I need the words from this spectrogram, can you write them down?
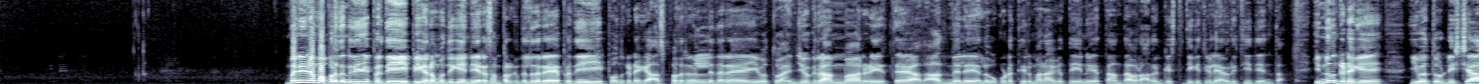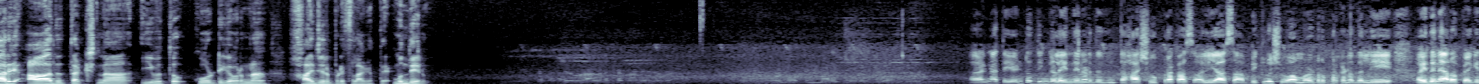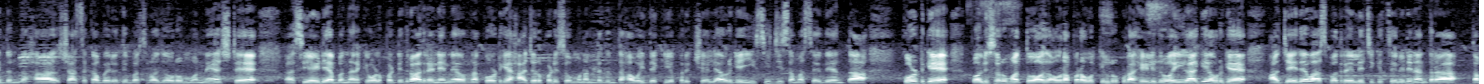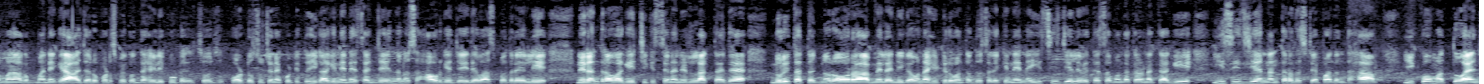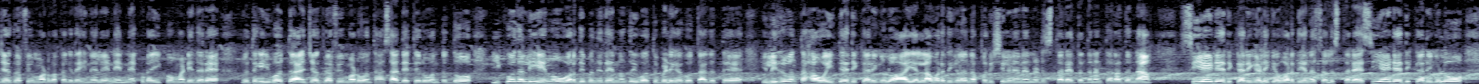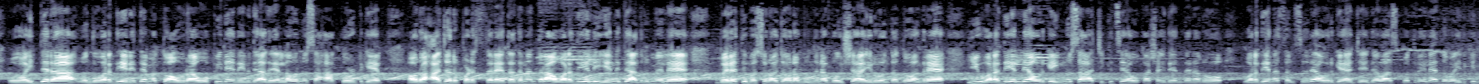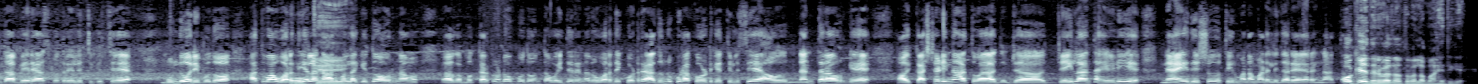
ಬನ್ನಿ, ನಮ್ಮ ಪ್ರತಿನಿಧಿ ಪ್ರದೀಪ್ ಈಗ ನಮ್ಮೊಂದಿಗೆ ನೇರ ಸಂಪರ್ಕದಲ್ಲಿದ್ದಾರೆ. ಪ್ರದೀಪ್, ಒಂದು ಕಡೆಗೆ ಆಸ್ಪತ್ರೆಯಲ್ಲಿದ್ದಾರೆ. ಇವತ್ತು ಆಂಜಿಯೋಗ್ರಾಮ್ ನಡೆಯುತ್ತೆ. ಅದಾದಮೇಲೆ ಎಲ್ಲವೂ ಕೂಡ ತೀರ್ಮಾನ ಆಗುತ್ತೆ. ಏನು ಎತ್ತ ಅಂತ, ಅವರ ಆರೋಗ್ಯ ಸ್ಥಿತಿಗತಿಗಳು ಯಾವ ರೀತಿ ಇದೆ ಅಂತ. ಇನ್ನೊಂದು ಕಡೆಗೆ ಇವತ್ತು ಡಿಸ್ಚಾರ್ಜ್ ಆದ ತಕ್ಷಣ ಇವತ್ತು ಕೋರ್ಟಿಗೆ ಅವರನ್ನು ಹಾಜರುಪಡಿಸಲಾಗುತ್ತೆ. ಮುಂದೇನು? ರಂಗನಾಥ್, ಎಂಟು ತಿಂಗಳ ಹಿಂದೆ ನಡೆದಂತಹ ಶಿವಪ್ರಕಾಶ್ ಅಲಿಯಾಸ್, ಬಿಕ್ಲು ಶಿವ ಮರ್ಡರ್ ಪ್ರಕರಣದಲ್ಲಿ ಐದನೇ ಆರೋಪಿಯಾಗಿದ್ದಂತಹ ಶಾಸಕ ಭೈರತಿ ಬಸವರಾಜ್ ಅವರು ಮೊನ್ನೆ ಅಷ್ಟೇ ಸಿಐಡಿಯ ಬಂಧನಕ್ಕೆ ಒಳಪಟ್ಟಿದ್ರು. ಆದರೆ ನಿನ್ನೆ ಅವ್ರನ್ನ ಕೋರ್ಟ್ಗೆ ಹಾಜರುಪಡಿಸುವ ಮುನ್ನ ನಡೆದಂತಹ ವೈದ್ಯಕೀಯ ಪರೀಕ್ಷೆಯಲ್ಲಿ ಅವರಿಗೆ ಇ ಸಿ ಜಿ ಸಮಸ್ಯೆ ಇದೆ ಅಂತ ಕೋರ್ಟ್ಗೆ ಪೊಲೀಸರು ಮತ್ತು ಅವರ ಪರ ವಕೀಲರು ಕೂಡ ಹೇಳಿದರು. ಹೀಗಾಗಿ ಅವರಿಗೆ ಆ ಜಯದೇವ ಆಸ್ಪತ್ರೆಯಲ್ಲಿ ಚಿಕಿತ್ಸೆ ನೀಡಿ ನಂತರ ತಮ್ಮ ಮನೆಗೆ ಹಾಜರುಪಡಿಸಬೇಕು ಅಂತ ಹೇಳಿ ಕೋರ್ಟ್ ಸೂಚನೆ ಕೊಟ್ಟಿತ್ತು ಹೀಗಾಗಿ ನಿನ್ನೆ ಸಂಜೆಯಿಂದನೂ ಸಹ ಅವರಿಗೆ ಜಯದೇವ ಆಸ್ಪತ್ರೆಯಲ್ಲಿ ನಿರಂತರವಾಗಿ ಚಿಕಿತ್ಸೆಯನ್ನು ನೀಡಲಾಗ್ತಾ ಇದೆ. ನುರಿತ ತಜ್ಞರು ಅವರ ಮೇಲೆ ನಿಗಾವನ್ನ ಇಟ್ಟಿರುವಂತದ್ದು ಸದ್ಯಕ್ಕೆ ನಿನ್ನೆ ಇ ಸಿ ಜಿಯಲ್ಲಿ ವ್ಯತ್ಯಾಸ ಬಂದ ಕಾರಣಕ್ಕಾಗಿ ಇ ಸಿ ಜಿಯ ನಂತರದ ಸ್ಟೆಪ್ ಆದಂತಹ ಇಕೋ ಮತ್ತು ಆಂಜಿಯೋಗ್ರಫಿ ಮಾಡಬೇಕಾಗಿದೆ ಹಿನ್ನೆಲೆ. ನಿನ್ನೆ ಕೂಡ ಇಕೋ ಮಾಡಿದ್ದಾರೆ. ಜೊತೆಗೆ ಇವತ್ತು ಆಂಜಿಯೋಗ್ರಫಿ ಮಾಡುವಂತಹ ಸಾಧ್ಯತೆ ಇರುವಂಥದ್ದು ಇಕೋದಲ್ಲಿ ಏನು ವರದಿ ಬಂದಿದೆ ಅನ್ನೋದು ಇವತ್ತು ಬೆಳಗ್ಗೆ ಗೊತ್ತಾಗುತ್ತೆ. ಇಲ್ಲಿರುವಂತಹ ವೈದ್ಯಾಧಿಕಾರಿಗಳು ಆ ಎಲ್ಲ ವರದಿಗಳನ್ನು ಪರಿಶೀಲನೆ ನಡೆಸ್ತಾರೆ. ತದನಂತರ ಅದನ್ನ ಸಿಐಡಿ ಅಧಿಕಾರಿಗಳಿಗೆ ವರದಿಯನ್ನು ಸಲ್ಲಿಸ್ತಾರೆ. ಸಿಐಡಿ ಅಧಿಕಾರಿಗಳು ವೈದ್ಯರ ಒಂದು ವರದಿ ಏನಿದೆ ಮತ್ತು ಅವರ ಒಪಿನಿಯನ್ ಏನಿದೆ ಅದೆಲ್ಲವನ್ನು ಸಹ ಕೋರ್ಟ್ಗೆ ಅವರು ಹಾಜರುಪಡಿಸ್ತಾರೆ. ತದನಂತರ ಆ ವರದಿಯಲ್ಲಿ ಏನಿದೆ ಅದರ ಮೇಲೆ ಭೈರತಿ ಬಸವರಾಜ್ ಅವರ ಮುಂದಿನ ಭವಿಷ್ಯ ಇರುವಂಥದ್ದು ಅಂದ್ರೆ ಈ ವರದಿಯಲ್ಲಿ ಅವರಿಗೆ ಇನ್ನೂ ಸಹ ಚಿಕಿತ್ಸೆ ಅವಕಾಶ ಇದೆ ಅಂತ ಏನಾದ್ರು ವರದಿಯನ್ನು ಸಲ್ಲಿಸಿದ್ರೆ ಅವ್ರಿಗೆ ಜಯದೇವ ಆಸ್ಪತ್ರೆಯಲ್ಲಿ ಅಥವಾ ಇದಕ್ಕಿಂತ ಬೇರೆ ಆಸ್ಪತ್ರೆಯಲ್ಲಿ ಚಿಕಿತ್ಸೆ ಮುಂದುವರಿಬಹುದು ಅಥವಾ ವರದಿ ಎಲ್ಲ. ನಾರ್ಮಲ್ ಆಗಿದ್ದು ಅವ್ರನ್ನ ಕರ್ಕೊಂಡು ಹೋಗ್ಬೋದು ಅಂತ ವೈದ್ಯರೇನಾದ್ರು ವರದಿ ಕೊಟ್ರೆ ಅದನ್ನು ಕೂಡ ಕೋರ್ಟ್ಗೆ ತಿಳಿಸಿ ನಂತರ ಅವ್ರಿಗೆ ಕಸ್ಟಡಿನ ಅಥವಾ ಜೈಲ ಅಂತ ಹೇಳಿ ನ್ಯಾಯಾಧೀಶರು ತೀರ್ಮಾನ ಮಾಡಲಿದ್ದಾರೆ ರಂಗನಾಥ್ ಓಕೆ ಧನ್ಯವಾದ ಮಾಹಿತಿಗೆ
